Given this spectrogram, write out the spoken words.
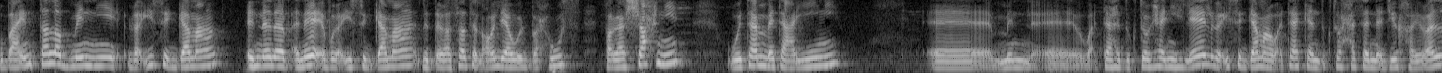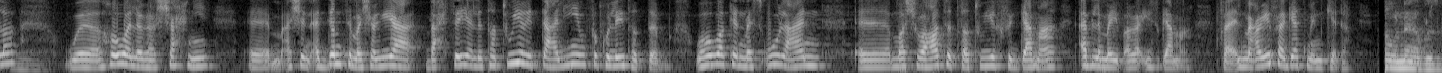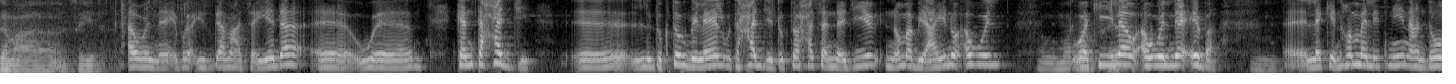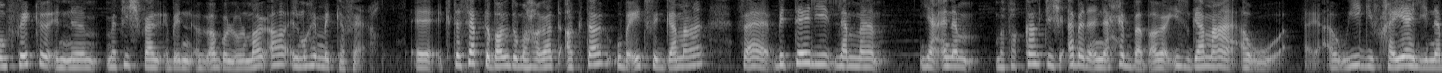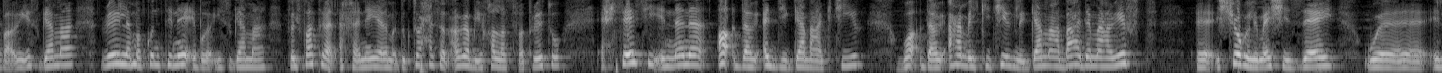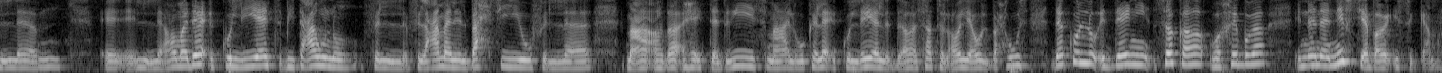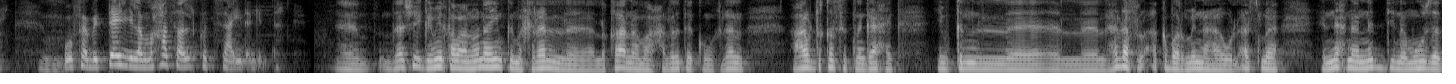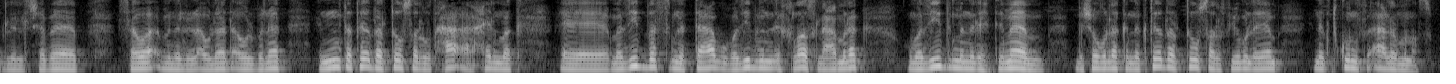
وبعدين طلب مني رئيس الجامعة إن أنا أبقى نائب رئيس الجامعة للدراسات العليا والبحوث فرشحني وتم تعييني. آه، من آه، وقتها الدكتور هاني هلال رئيس الجامعة وقتها كان دكتور حسن نجير خير الله وهو اللي رشحني آه، عشان قدمت مشاريع بحثية لتطوير التعليم في كلية الطب. وهو كان مسؤول عن آه، مشروعات التطوير في الجامعة قبل ما يبقى رئيس جامعة. فالمعرفة جت من كده. أول نائب رئيس جامعة سيدة. أول نائب رئيس جامعة سيدة آه، وكان تحدي آه، لدكتور بلال وتحدي الدكتور حسن نجير إن هم بيعينوا اول أول وكيلة وأول نائبة. آه، لكن هما الاثنين عندهم فكر إن مفيش فرق بين الرجل والمرأة المهم الكفاءة. آه، اكتسبت برضو مهارات أكتر وبقيت في الجامعة فبالتالي لما يعني أنا ما فكرتش ابدا ان أحب أبقى رئيس جامعة أو أو يجي في خيالي ان أبقى رئيس جامعة غير لما كنت نائب رئيس جامعة. في الفترة الأخرانية لما الدكتور حسن قرب يخلص فترته إحساسي إن أنا أقدر أدي الجامعة كتير وأقدر أعمل كتير للجامعة. بعد ما عرفت الشغل ماشي إزاي والعمداء الكليات بيتعاونوا في في العمل البحثي وفي مع أعضاء هيئة التدريس مع الوكلاء الكلية للدراسات العليا والبحوث. ده كله إداني ثقة وخبرة إن أنا نفسي أبقى رئيس الجامعة. فبالتالي لما حصل كنت سعيدة جدا. آه، ده شيء جميل طبعا. وأنا يمكن من خلال لقائنا مع حضرتك ومن خلال عرض قصة نجاحك. يمكن ال ال الهدف الأكبر منها والأسمى إن إحنا ندي نموذج للشباب سواء من الأولاد أو البنات إن أنت تقدر توصل وتحقق حلمك. آه، مزيد بس من التعب ومزيد من الإخلاص لعملك ومزيد من الاهتمام بشغلك إنك تقدر توصل في يوم من الأيام إنك تكون في أعلى المناصب.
